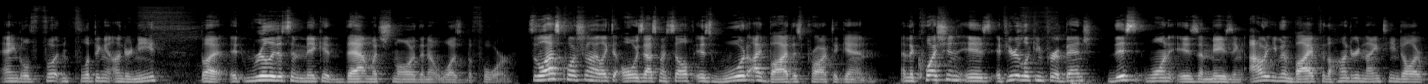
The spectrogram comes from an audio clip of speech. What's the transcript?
angled foot and flipping it underneath, but it really doesn't make it that much smaller than it was before. So the last question I like to always ask myself is, would I buy this product again? And the question is, if you're looking for a bench, this one is amazing. I would even buy it for the $119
